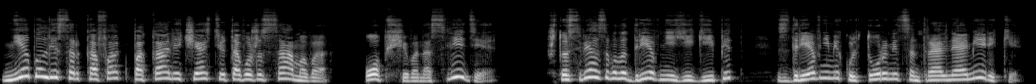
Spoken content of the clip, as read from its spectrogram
Не был ли саркофаг Покали частью того же самого общего наследия, что связывало Древний Египет с древними культурами Центральной Америки,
